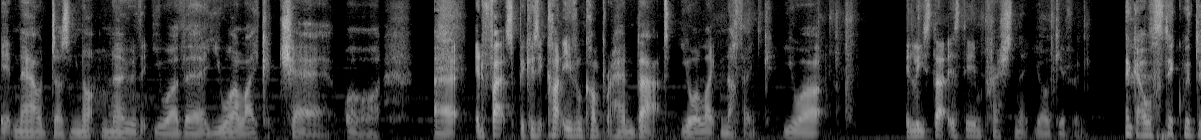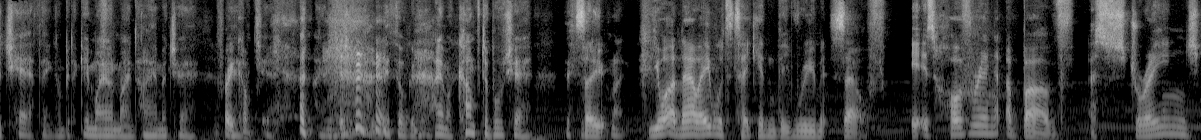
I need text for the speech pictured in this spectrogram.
It now does not know that you are there. You are like a chair, or uh, in fact, because it can't even comprehend that, you're like nothing. You are, at least that is the impression that you're given. I think I will stick with the chair thing. I'll be like, in my own mind, I am a chair. Very I am a comfy. I am- it's all good. I am a comfortable chair. This So- right. you are now able to take in the room itself. It is hovering above a strange.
